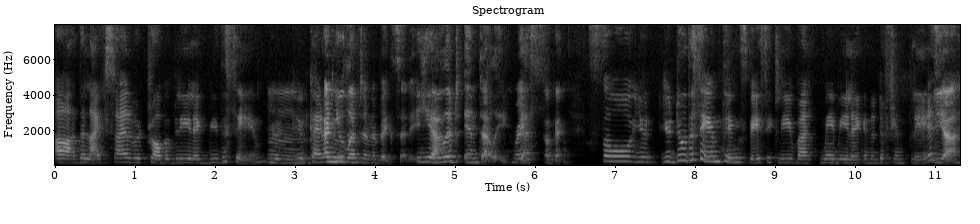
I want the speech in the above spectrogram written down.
uh, the lifestyle would probably like be the same. You'd, you'd kind of Mm. and you lived in a big city. Yeah. You lived in Delhi, right? Yes. Okay. So you you do the same things basically, but maybe like in a different place. Yeah.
